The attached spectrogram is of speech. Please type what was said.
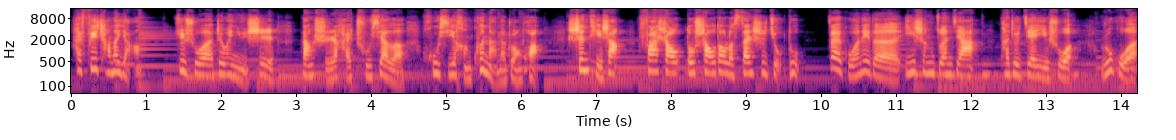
还非常的痒。据说这位女士当时还出现了呼吸很困难的状况，身体上。发烧都烧到了三十九度，在国内的医生专家他就建议说，如果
